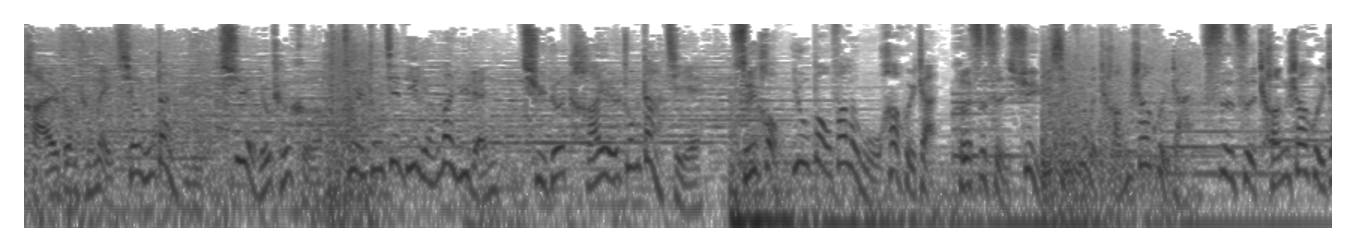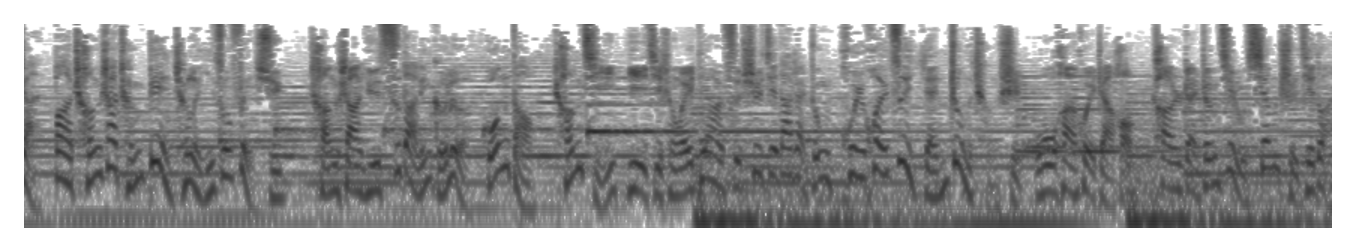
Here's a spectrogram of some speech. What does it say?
台儿庄城内枪林弹雨，血流成河，最终歼敌两万余人，取得台儿庄大捷。随后又爆发了武汉会战和四次血雨腥风的长沙会战。四次长沙会战把长沙城变成了一座废墟。长沙与斯大林格勒、广岛、长崎一起成为第二次世界大战中毁坏最严重的城市。武汉会战后，抗日战争进入相持阶段。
